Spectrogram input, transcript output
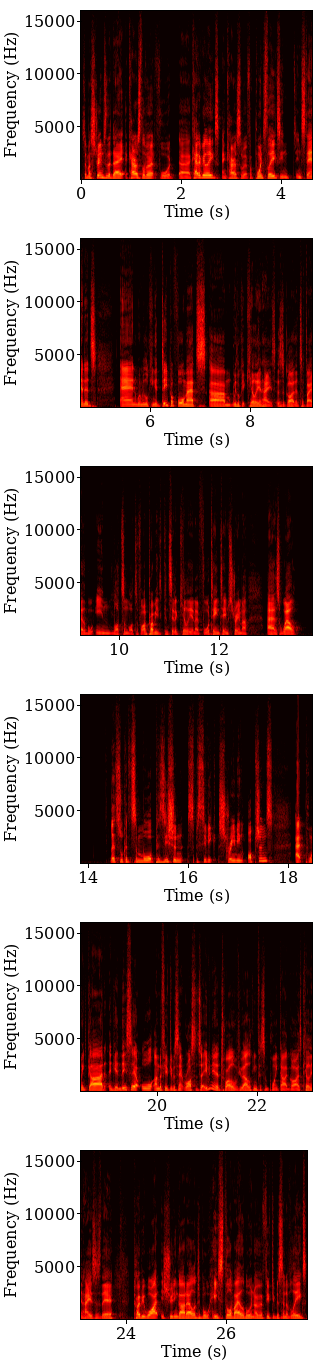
So my streams of the day, Caris Levert for uh, category leagues and Caris Levert for points leagues in, in standards. And when we're looking at deeper formats, um, we look at Killian Hayes as a guy that's available in lots and lots of. I'd probably consider Killian a 14 team streamer as well. Let's look at some more position specific streaming options. At point guard, again, these are all under 50% rostered. So even in a 12, if you are looking for some point guard guys, Killian Hayes is there. Coby White is shooting guard eligible. He's still available in over 50% of leagues.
